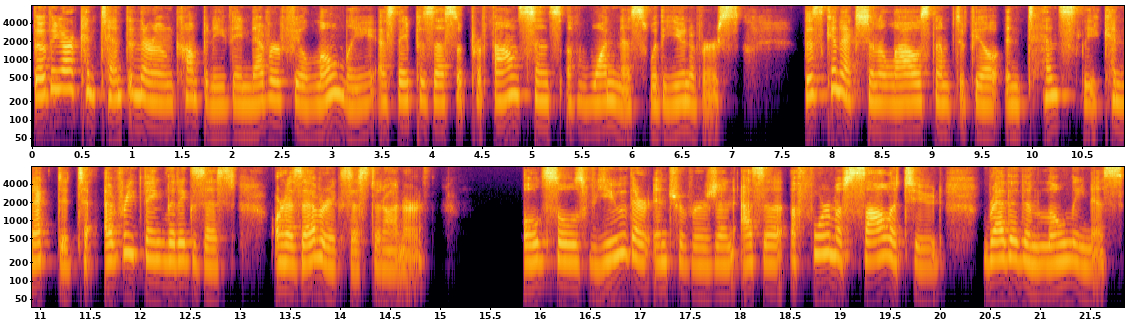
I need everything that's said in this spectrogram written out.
Though they are content in their own company, they never feel lonely as they possess a profound sense of oneness with the universe. This connection allows them to feel intensely connected to everything that exists or has ever existed on earth. Old souls view their introversion as a, a form of solitude rather than loneliness.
